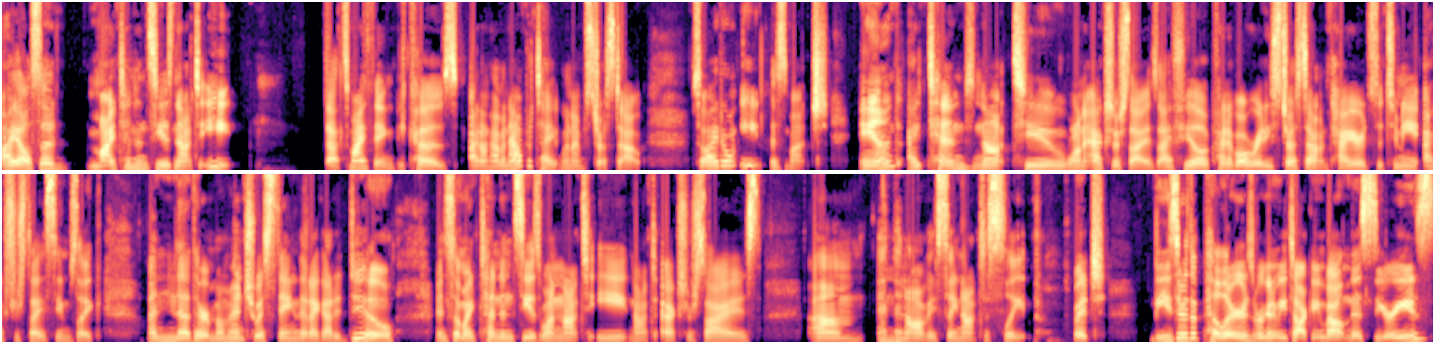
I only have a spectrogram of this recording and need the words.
I also my tendency is not to eat. That's my thing because I don't have an appetite when I'm stressed out. So I don't eat as much. And I tend not to want to exercise. I feel kind of already stressed out and tired. So to me, exercise seems like another momentous thing that I got to do. And so my tendency is one, not to eat, not to exercise, um, and then obviously not to sleep, which these are the pillars we're going to be talking about in this series.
